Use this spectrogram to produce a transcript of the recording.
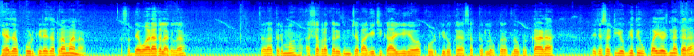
ह्या जा खोडकिड्याचा प्रमाण सध्या वाढायला लागला. चला तर मग अशा प्रकारे तुमच्या बागेची काळजी घ्यावा. खोडकिडो असतात तर लवकरात लवकर काढा. त्याच्यासाठी योग्य ती उपाययोजना करा.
